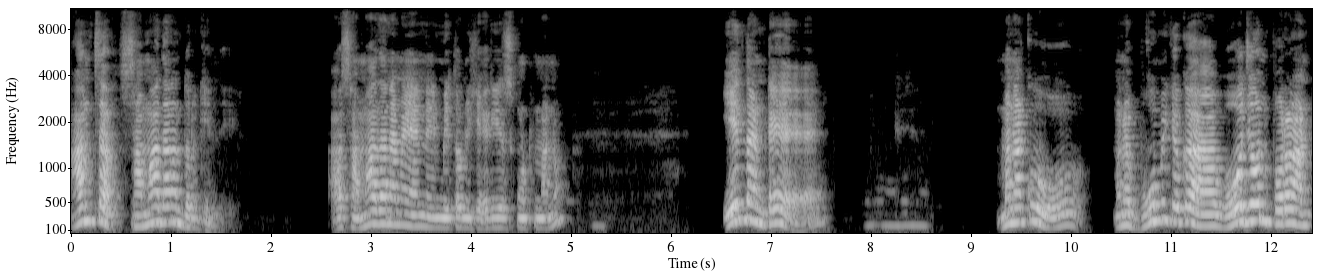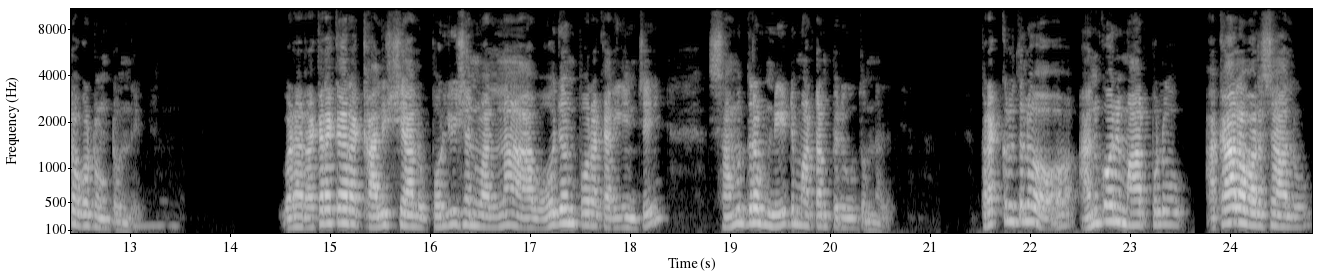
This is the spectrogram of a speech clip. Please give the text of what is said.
ఆన్సర్ సమాధానం దొరికింది. ఆ సమాధానమే నేను మీతో షేర్ చేసుకుంటున్నాను. ఏంటంటే మనకు మన భూమికి ఒక ఓజోన్ పొర అంటూ ఒకటి ఉంటుంది. ఇక్కడ రకరకాల కాలుష్యాలు పొల్యూషన్ వలన ఆ ఓజోన్ పొర కరిగించి సముద్రం నీటి మట్టం పెరుగుతున్నది. ప్రకృతిలో అనుకోని మార్పులు అకాల వర్షాలు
